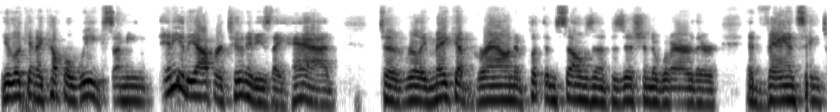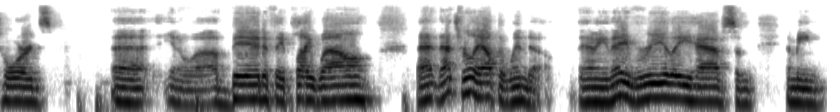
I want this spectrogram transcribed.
You look in a couple weeks. I mean, any of the opportunities they had to really make up ground and put themselves in a position to where they're advancing towards uh, you know, a bid if they play well, that that's really out the window. I mean, they really have some. I mean,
